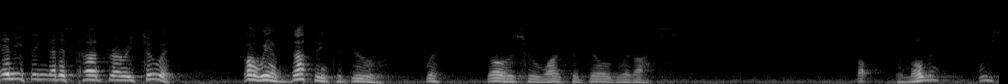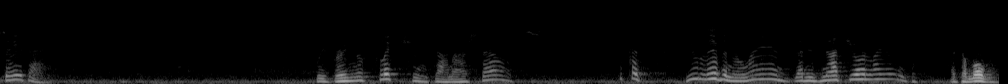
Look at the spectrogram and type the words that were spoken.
anything that is contrary to it. Oh, we have nothing to do with those who want to build with us. But the moment we say that, we bring afflictions on ourselves. Because you live in a land that is not your land at the moment.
